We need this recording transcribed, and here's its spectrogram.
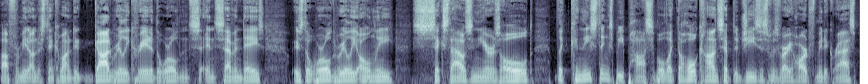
uh, for me to understand. Come on, did God really created the world in, in seven days? Is the world really only 6,000 years old? Like, can these things be possible? Like, the whole concept of Jesus was very hard for me to grasp.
